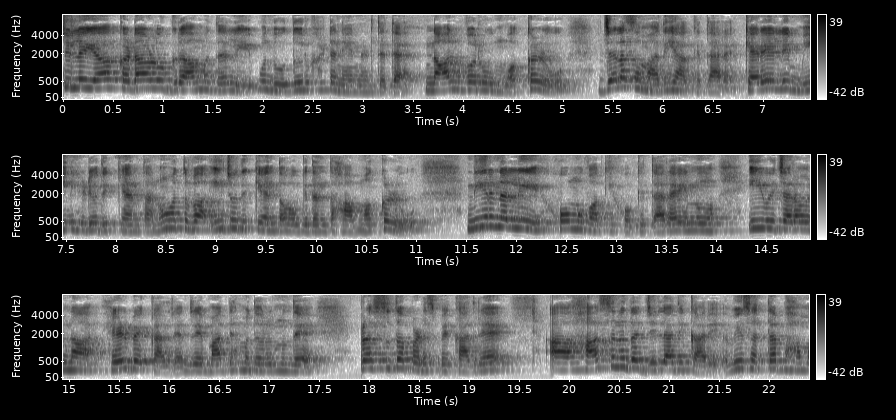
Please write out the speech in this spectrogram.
ಜಿಲ್ಲೆಯ ಕಡಾಳು ಗ್ರಾಮದಲ್ಲಿ ಒಂದು ದುರ್ಘಟನೆ ನಡೆದಿದೆ. ನಾಲ್ವರು ಮಕ್ಕಳು ಜಲಸಮಾಧಿಯಾಗಿದ್ದಾರೆ ಕೆರೆಯಲ್ಲಿ ಮೀನು ಹಿಡಿಯೋದಿಕ್ಕೆ ಅಂತಾನೋ ಅಥವಾ ಈಜೋದಿಕ್ಕೆ ಅಂತ ಹೋಗಿದಂತಹ ಮಕ್ಕಳು ನೀರಿನಲ್ಲಿ ಹೋಮವಾಗಿ ಹೋಗಿದ್ದಾರೆ. ಇನ್ನು ಈ ವಿಚಾರವನ್ನ ಹೇಳಬೇಕಾದ್ರೆ, ಅಂದ್ರೆ ಮಾಧ್ಯಮದವರ ಮುಂದೆ ಪ್ರಸ್ತುತಪಡಿಸಬೇಕಾದ್ರೆ, ಆ ಹಾಸನದ ಜಿಲ್ಲಾಧಿಕಾರಿ ವಿ. ಸತ್ಯಭಾಮ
